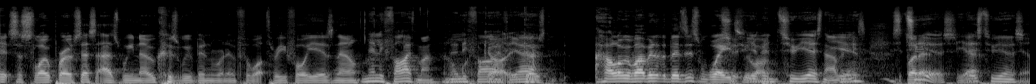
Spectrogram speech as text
it's a slow process as we know because we've been running for what three four years now. Nearly five, man. Oh Nearly five. God, yeah. goes- how long have I been at the business? Way Two- too You've long. been two years now, haven't Years. you? Is it But, two uh, years? yeah. It's two years. Yeah.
